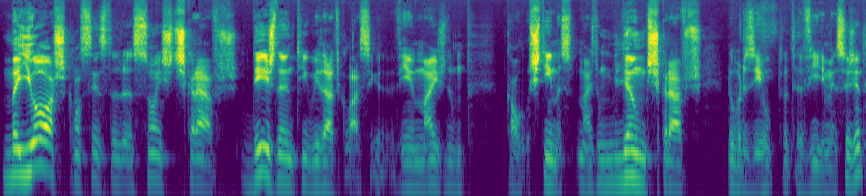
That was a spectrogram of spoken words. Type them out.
maiores concentrações de escravos desde a Antiguidade Clássica. Havia mais de um, estima-se, mais de um milhão de escravos no Brasil, portanto havia imensa gente,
